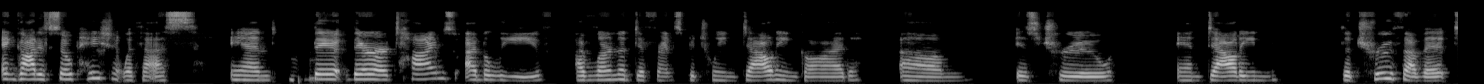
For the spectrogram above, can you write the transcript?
and God is so patient with us. And mm-hmm. there there are times I believe I've learned the difference between doubting God um is true and doubting the truth of it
